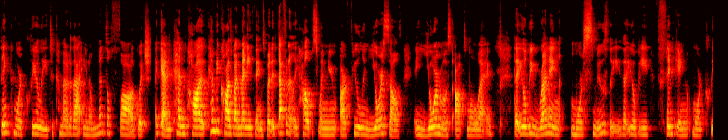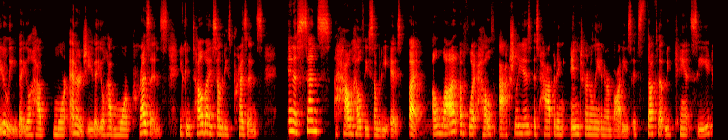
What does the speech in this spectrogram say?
think more clearly, to come out of that, you know, mental fog, which again can cause can be caused by many things, but it definitely helps when you are fueling yourself in your most optimal way. That you'll be running more smoothly, that you'll be thinking more clearly, that you'll have more energy, that you'll have more presence. You can tell by somebody's presence in a sense how healthy somebody is. But a lot of what health actually is is happening internally in our bodies. It's stuff that we can't see,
